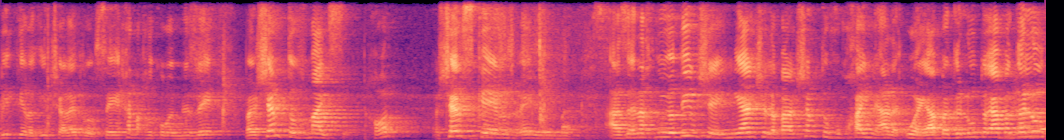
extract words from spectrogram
בלתי רגיל שהרב עושה, איך אנחנו קוראים לזה? בעל שם טוב מייסר, נכון? השם סקר, אה, אז אנחנו יודעים שעניין של הבעל שם טוב הוא חי מעל, הוא היה בגלות, הוא היה בגלות.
